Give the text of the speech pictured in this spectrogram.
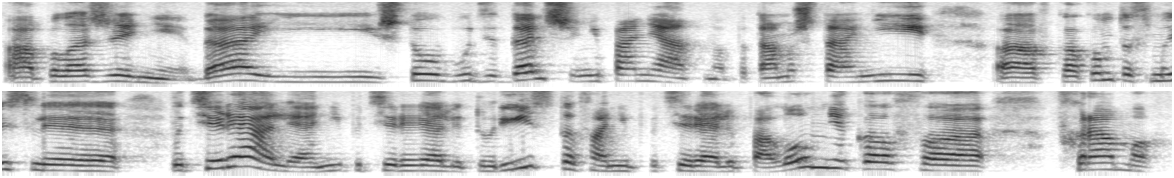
а, положении, да, и что будет дальше, непонятно, потому что они а, в каком-то смысле потеряли, они потеряли туристов, они потеряли паломников, а, в храмах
